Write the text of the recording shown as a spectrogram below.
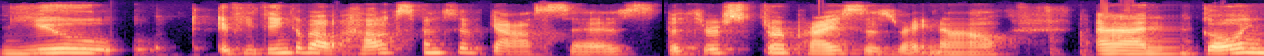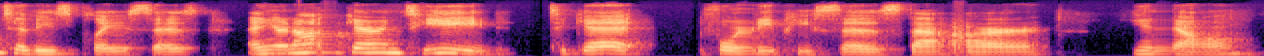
you, if you think about how expensive gas is, the thrift store prices right now, and going to these places, and you're not guaranteed to get 40 pieces that are, you know,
